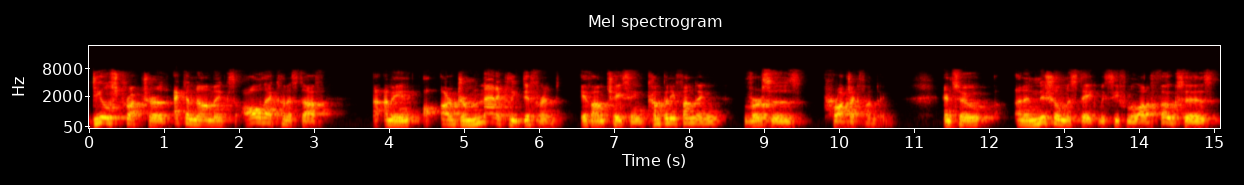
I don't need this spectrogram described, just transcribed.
deal structure, economics, all that kind of stuff, I mean, are dramatically different if I'm chasing company funding versus project funding. And so, an initial mistake we see from a lot of folks is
